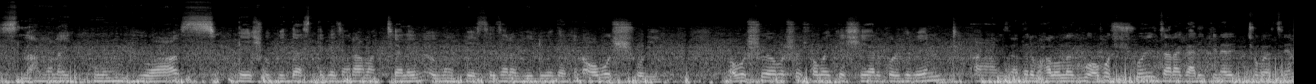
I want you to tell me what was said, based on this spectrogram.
আসসালামু আলাইকুম ভিউয়ার্স, দেশ ও বিদেশ থেকে যারা আমার চ্যানেল এবং পেজে যারা ভিডিও দেখেন, অবশ্যই অবশ্যই অবশ্যই সবাইকে শেয়ার করে দেবেন। আর যাদের ভালো লাগবে, অবশ্যই যারা গাড়ি কেনার ইচ্ছুক আছেন,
